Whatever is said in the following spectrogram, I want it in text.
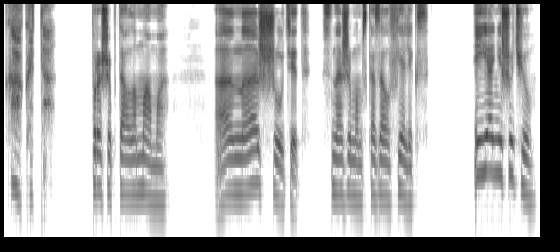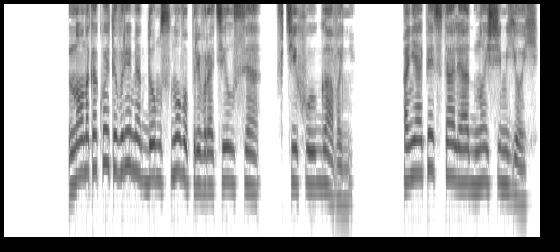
«Как это?» — прошептала мама. «Она шутит», — с нажимом сказал Феликс. «Я не шучу». Но на какое-то время дом снова превратился в тихую гавань. Они опять стали одной семьей.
